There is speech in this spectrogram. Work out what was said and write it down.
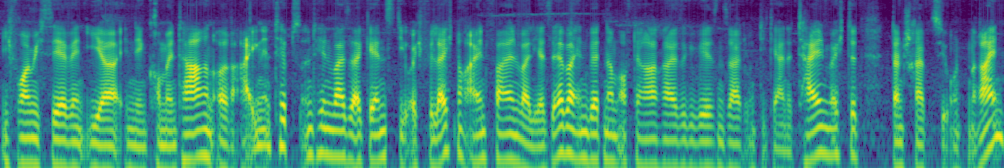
Ich freue mich sehr, wenn ihr in den Kommentaren eure eigenen Tipps und Hinweise ergänzt, die euch vielleicht noch einfallen, weil ihr selber in Vietnam auf der Radreise gewesen seid und die gerne teilen möchtet. Dann schreibt sie unten rein.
